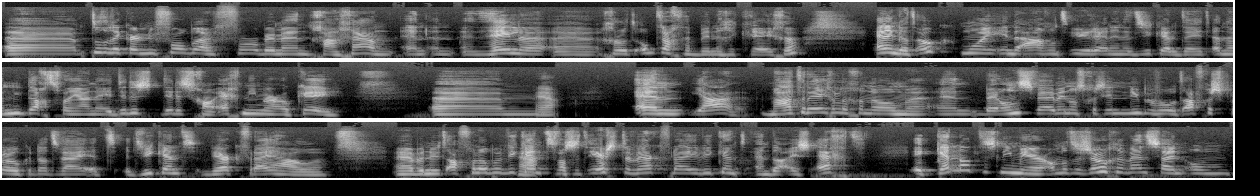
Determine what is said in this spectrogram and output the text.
Uh, totdat ik er nu voor, voor ben gaan gaan en een, een hele grote opdracht heb binnengekregen. En ik dat ook mooi in de avonduren en in het weekend deed. En dan niet dacht van ja, nee, dit is, dit is gewoon echt niet meer oké. Okay. Um, ja. En ja, maatregelen genomen. En bij ons, wij hebben in ons gezin nu bijvoorbeeld afgesproken dat wij het, het weekend werkvrij houden. En we hebben nu het afgelopen weekend, ja. was het eerste werkvrije weekend. En dat is echt, ik ken dat dus niet meer, omdat we zo gewend zijn om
